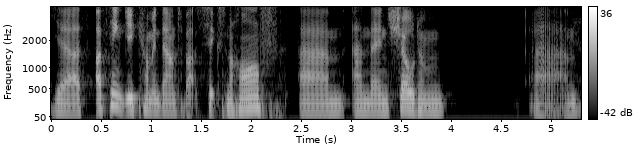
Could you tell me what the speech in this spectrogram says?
Yeah, I, th- I think you're coming down to about six and a half. Um, and then Sheldon, um,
